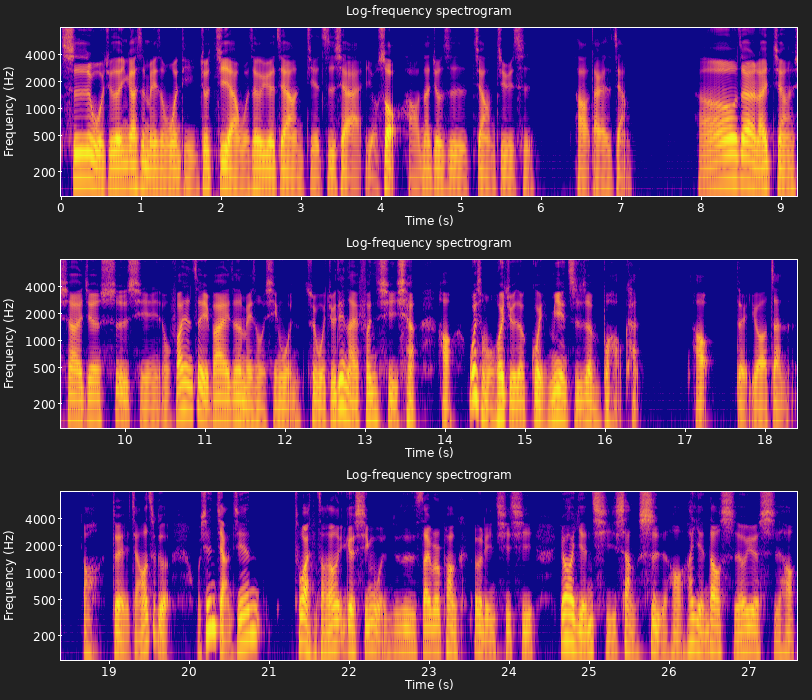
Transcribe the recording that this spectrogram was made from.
吃我觉得应该是没什么问题。就既然我这个月这样节制下来有瘦，好，那就是这样继续吃。好，大概是这样。好，再来讲下一件事情。我发现这礼拜真的没什么新闻，所以我决定来分析一下。好，为什么我会觉得《鬼灭之刃》不好看？好，对，又要站了。哦，对，讲到这个，我先讲今天突然早上一个新闻，就是《Cyberpunk 二零七七》又要延期上市哈，它延到十二月十号，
